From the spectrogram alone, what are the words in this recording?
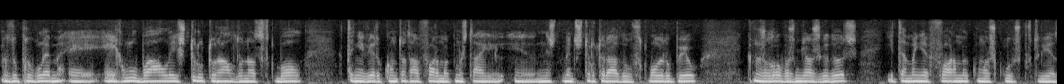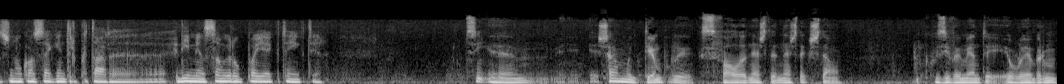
mas o problema é, é global, é estrutural do nosso futebol, tem a ver com toda a forma como está eh, neste momento estruturado o futebol europeu, que nos rouba os melhores jogadores, e também a forma como os clubes portugueses não conseguem interpretar a, a dimensão europeia que têm que ter. Sim, já há muito tempo que se fala nesta, nesta questão. Inclusivamente, eu lembro-me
